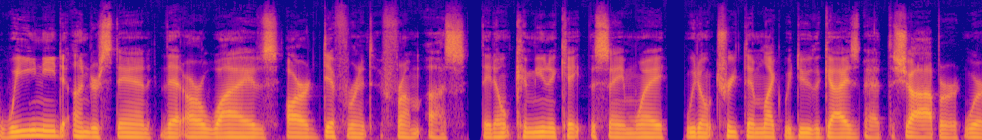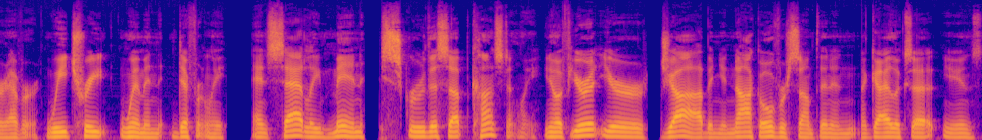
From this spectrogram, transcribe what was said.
We need to understand that our wives are different from us. They don't communicate the same way. We don't treat them like we do the guys at the shop or wherever. We treat women differently. And sadly, men screw this up constantly. You know, if you're at your job and you knock over something and a guy looks at you and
